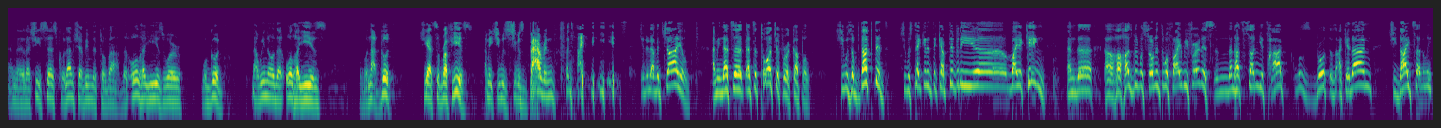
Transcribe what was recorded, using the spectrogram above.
And uh, Rashi says, Kulam Shavim Letovah. That all her years were were good. Now we know that all her years were not good. She had some rough years. I mean, she was she was barren for 90 years. She didn't have a child. I mean, that's a that's a torture for a couple. She was abducted. She was taken into captivity uh, by a king, and uh, uh, her husband was thrown into a fiery furnace, and then her son Yitzhak was brought as Akedan. She died suddenly.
